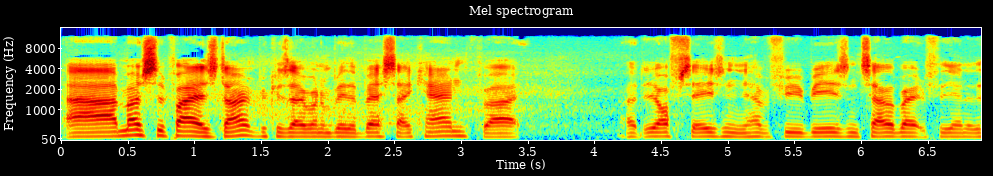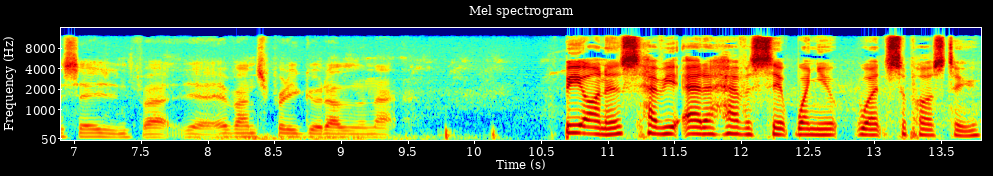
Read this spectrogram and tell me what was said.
Uh, most of the players don't because they want to be the best they can, but at the off season you have a few beers and celebrate for the end of the season. But yeah, everyone's pretty good other than that. Be honest, have you ever have a sip when you weren't supposed to?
